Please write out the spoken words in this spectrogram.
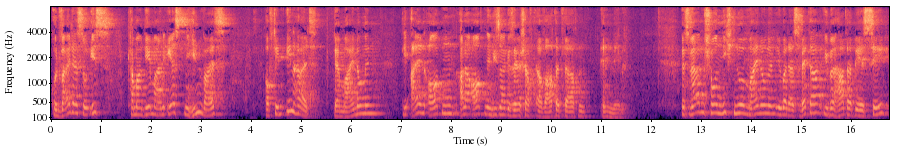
Und weil das so ist, kann man dem einen ersten Hinweis auf den Inhalt der Meinungen, die allen Orten, aller Orten in dieser Gesellschaft erwartet werden, entnehmen. Es werden schon nicht nur Meinungen über das Wetter, über Hertha BSC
